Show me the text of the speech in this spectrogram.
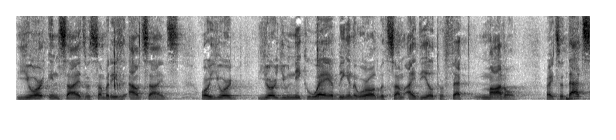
your insides with somebody's outsides, or your your unique way of being in the world with some ideal, perfect model. Right? So that's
